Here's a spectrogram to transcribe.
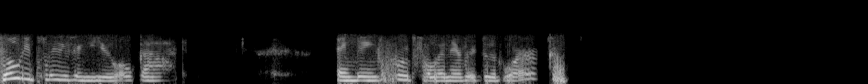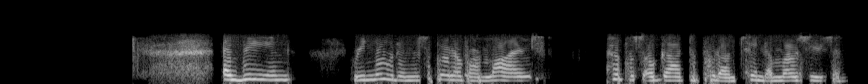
Fully pleasing you, O oh God, and being fruitful in every good work. And being renewed in the spirit of our minds, help us, O oh God, to put on tender mercies and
